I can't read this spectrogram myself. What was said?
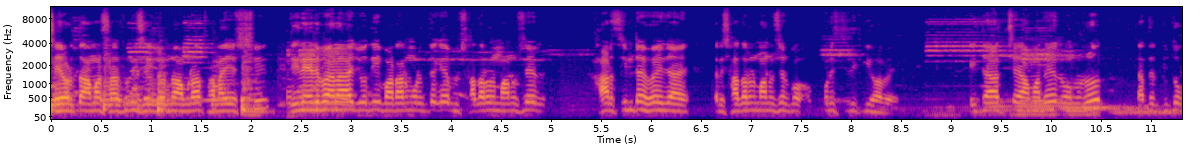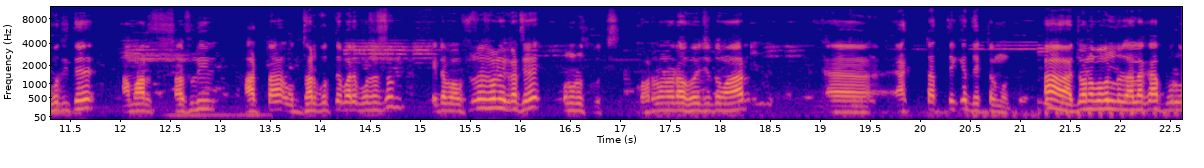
সেই অর্থে আমার শাশুড়ি, সেই জন্য আমরা থানায় এসেছি। দিনের বেলায় যদি বাটার মোড় থেকে সাধারণ মানুষের হার ছিনতাই হয়ে যায় তাহলে সাধারণ মানুষের পরিস্থিতি কি হবে? এটা হচ্ছে আমাদের অনুরোধ, যাতে দ্রুতগতিতে আমার শাশুড়ির হারটা উদ্ধার করতে পারে প্রশাসন। এটা প্রশাসনের কাছে অনুরোধ করছি। ঘটনাটা হয়েছে তোমার একটার থেকে দেড়টার মধ্যে। হ্যাঁ জনবহুল এলাকা পুরো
